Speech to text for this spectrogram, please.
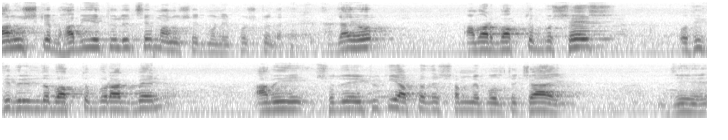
মানুষকে ভাবিয়ে তুলেছে, মানুষের মনে প্রশ্ন দেখা যাচ্ছে। যাই হোক, আমার বক্তব্য শেষ। অতিথিবৃন্দ বক্তব্য রাখবেন। আমি শুধু এইটুকুই আপনাদের সামনে বলতে চাই যে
